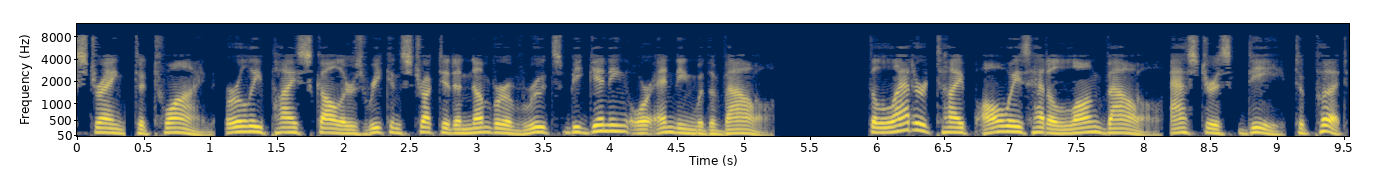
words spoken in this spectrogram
strength to twine. Early PIE scholars reconstructed a number of roots beginning or ending with a vowel. The latter type always had a long vowel d to put,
